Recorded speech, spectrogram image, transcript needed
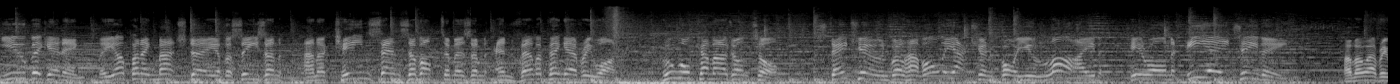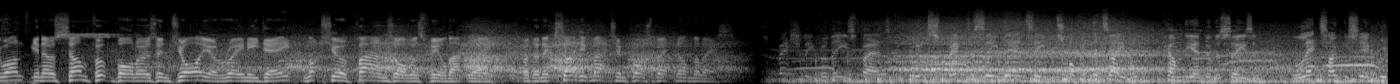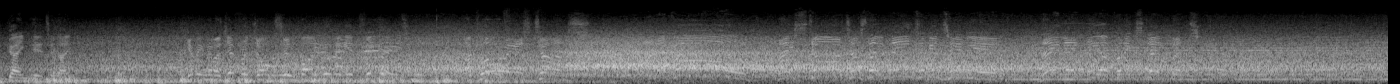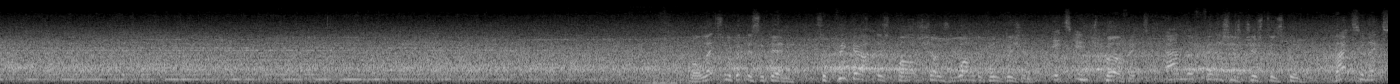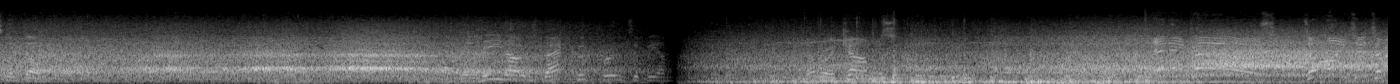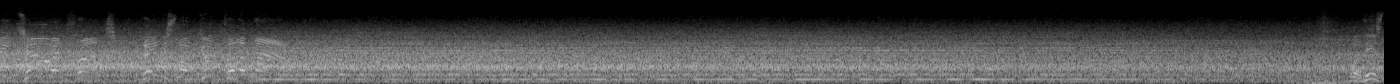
New beginning, the opening match day of the season, and a keen sense of optimism enveloping everyone. Who will come out on top? Stay tuned, we'll have all the action for you live here on EA TV. Hello everyone, you know some footballers enjoy a rainy day, not sure fans always feel that way, but an exciting match in prospect nonetheless. Especially for these fans who expect to see their team topping the table come the end of the season. Let's hope we see a good game here today. A different option by moving in field. A glorious chance. And a goal! They start as they mean to continue. They make the opening statement. Well, let's look at this again. To pick out this pass shows wonderful vision. It's inch perfect, and the finish is just as good. That's an excellent goal.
